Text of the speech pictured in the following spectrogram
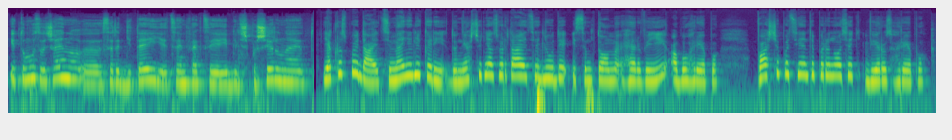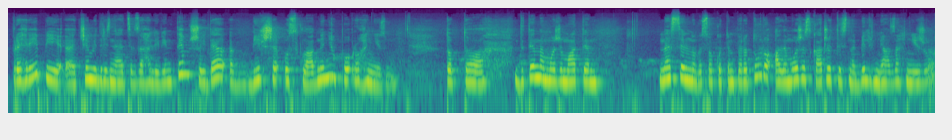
І тому, звичайно, е, серед дітей ця інфекція є більш поширеною. Як розповідають сімейні лікарі, до них щодня звертаються люди із симптомами ГРВІ або грипу. Важче пацієнти переносять вірус грипу. При грипі е, чим відрізняється взагалі він тим, що йде е, більше ускладнення по організму. Тобто дитина може мати не сильно високу температуру, але може скаржитись на біль в м'язах ніжок,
